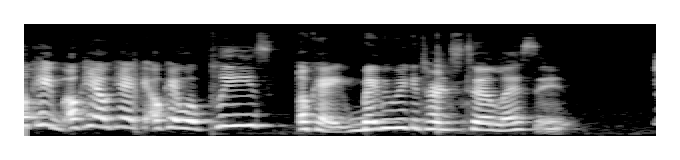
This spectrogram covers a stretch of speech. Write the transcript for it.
okay, okay, okay, okay, okay, well please, okay, maybe we can turn this to a lesson.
